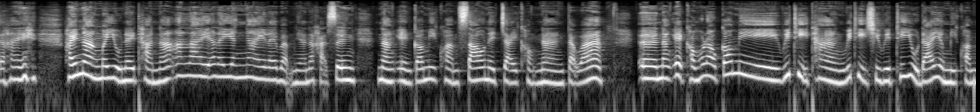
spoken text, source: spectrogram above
จะให้ให้นางมาอยู่ในฐานะอะไรอะไรยังไงอะไรแบบนี้นะคะ ซึ่งนางเองก็มีความเศร้าในใจของนาง แต่ว่านางเอกของพวกเราก็มีวิถีทางวิถีชีวิตที่อยู่ได้อย่างมีความ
